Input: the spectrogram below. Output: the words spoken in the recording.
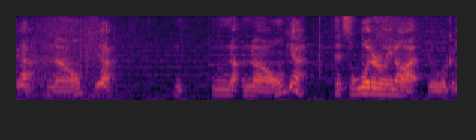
Yeah, no, yeah, no, no. yeah. It's literally not. You wanna look it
